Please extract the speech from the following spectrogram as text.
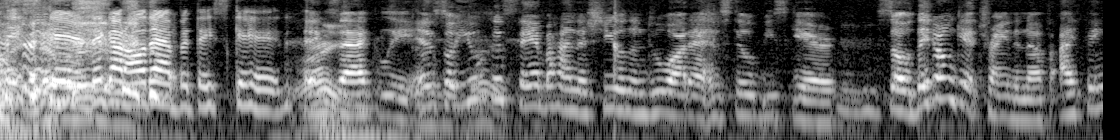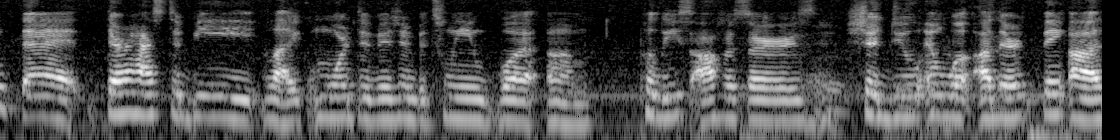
they scared. They got all that, but they scared. Right. Exactly. And so you Right. can stand behind the shield and do all that and still be scared. Mm-hmm. So they don't get trained enough. I think that there has to be like more division between what um police officers should do and what other thing uh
